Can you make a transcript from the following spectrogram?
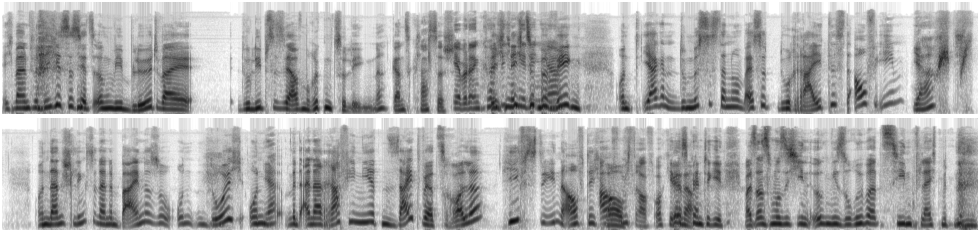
Ich meine, für dich ist es jetzt irgendwie blöd, weil du liebst es ja auf dem Rücken zu liegen, ne? Ganz klassisch. Ja, aber dann könnte Dich ich nicht zu ja- bewegen. Und ja, du müsstest dann nur, weißt du, du reitest auf ihm Ja? und dann schlingst du deine Beine so unten durch und Ja. mit einer raffinierten Seitwärtsrolle hiefst du ihn auf dich Auf rauf. mich drauf. Okay, Genau. das könnte gehen. Weil sonst muss ich ihn irgendwie so rüberziehen, vielleicht mit einem,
